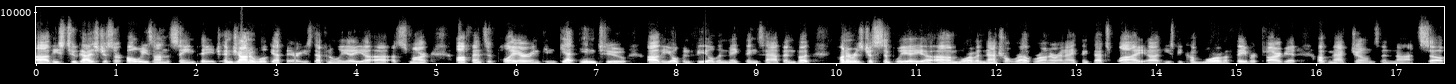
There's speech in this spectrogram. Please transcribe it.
Uh, these two guys just are always on the same page, and Jonnu will get there. He's definitely a, a, a smart offensive player and can get into uh, the open field and make things happen. But Hunter is just simply a, uh more of a natural route runner, and I think that's why uh, he's become more of a favorite target of Mac Jones than not. So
